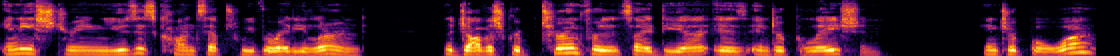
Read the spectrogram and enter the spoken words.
in a string uses concepts we've already learned. The JavaScript term for this idea is interpolation. Interpol what?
